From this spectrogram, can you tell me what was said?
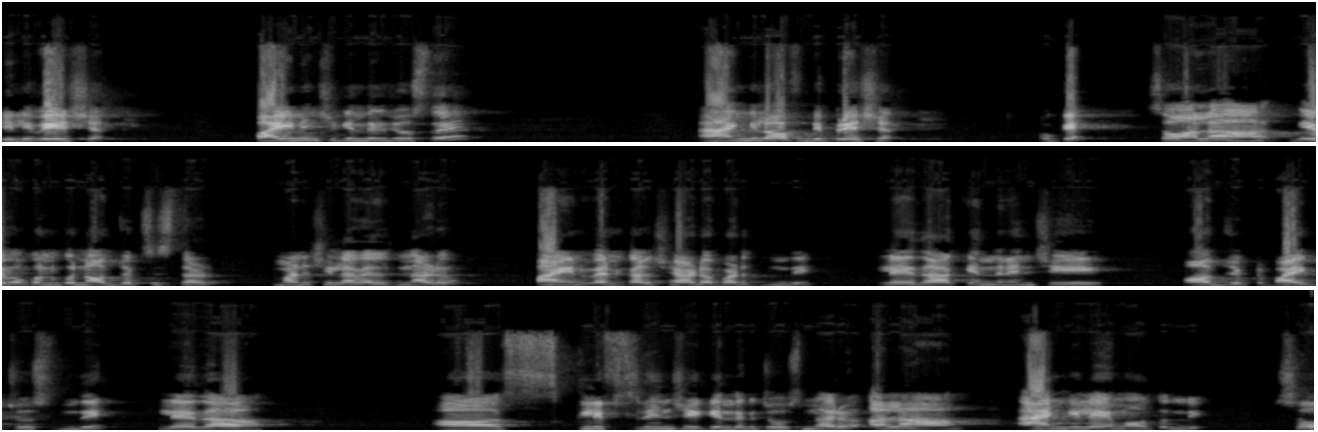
ఎలివేషన్ పై నుంచి కిందకి చూస్తే angle of depression okay so అలా ఏవో కొన్ని కొన్ని ఆబ్జెక్ట్స్ ఇస్తాడు. మనిషి ఇలా వెళ్తున్నాడు పైన వెనకాల షాడో పడుతుంది లేదా కింద నుంచి ఆబ్జెక్ట్ పైకి చూస్తుంది లేదా క్లిఫ్స్ నుంచి కిందకి చూస్తున్నారు. అలా యాంగిల్ ఏమవుతుంది? సో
